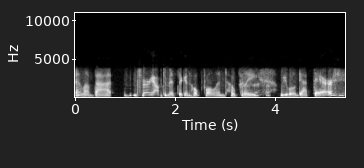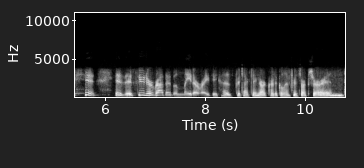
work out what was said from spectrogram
I love that it's very optimistic and hopeful, and hopefully we will get there sooner rather than later, right? Because protecting our critical infrastructure and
